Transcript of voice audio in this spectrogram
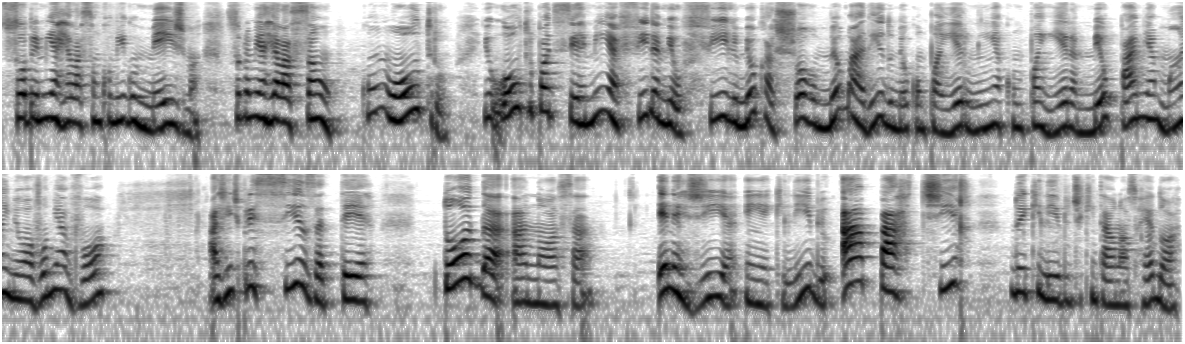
sobre minha relação comigo mesma, sobre a minha relação com o outro. E o outro pode ser minha filha, meu filho, meu cachorro, meu marido, meu companheiro, minha companheira, meu pai, minha mãe, meu avô, minha avó. A gente precisa ter toda a nossa energia em equilíbrio a partir do equilíbrio de quem está ao nosso redor.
